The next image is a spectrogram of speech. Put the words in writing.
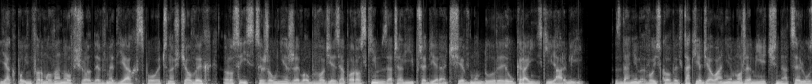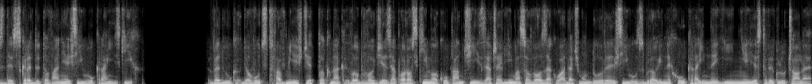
Jak poinformowano w środę w mediach społecznościowych, rosyjscy żołnierze w obwodzie zaporowskim zaczęli przebierać się w mundury ukraińskiej armii. Zdaniem wojskowych takie działanie może mieć na celu zdyskredytowanie sił ukraińskich. Według dowództwa w mieście Tokmak w obwodzie zaporowskim okupanci zaczęli masowo zakładać mundury sił zbrojnych Ukrainy i nie jest wykluczone,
